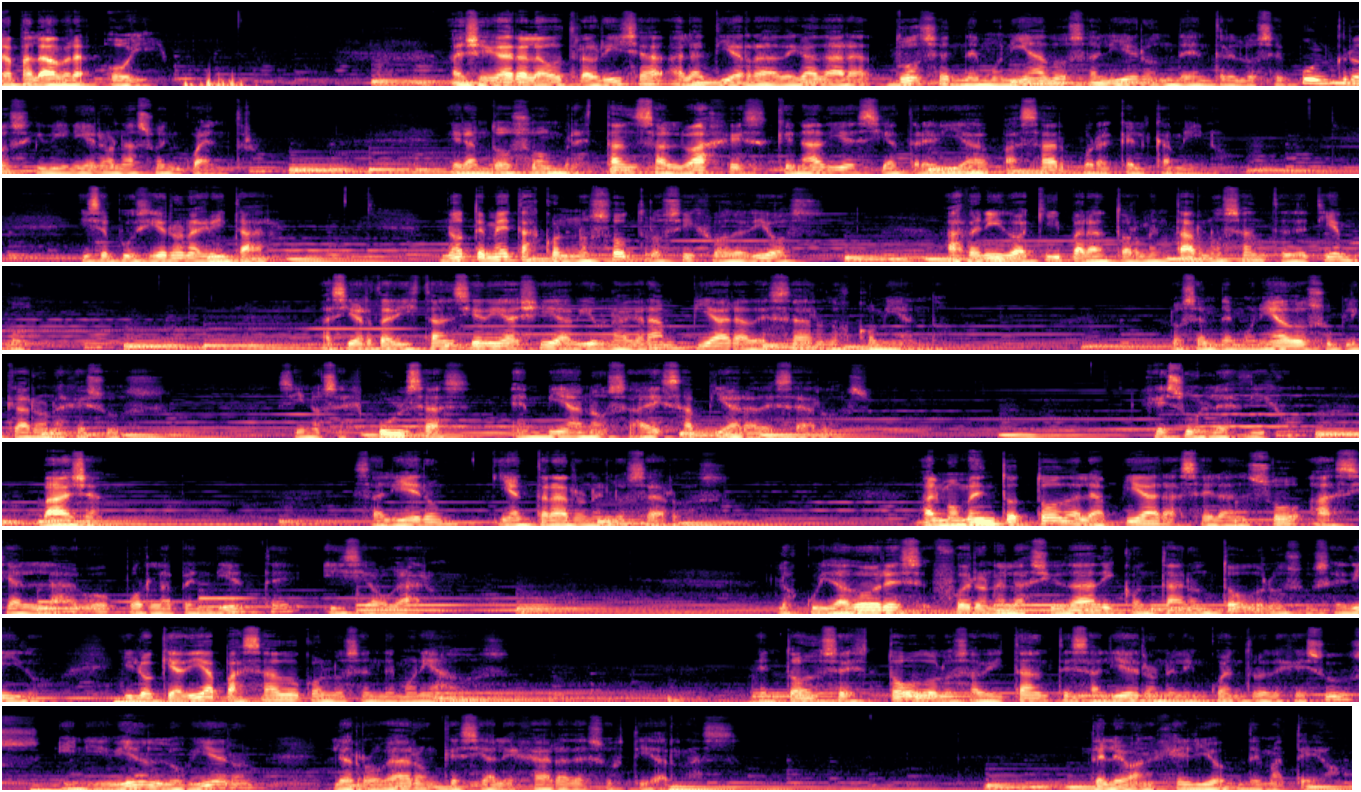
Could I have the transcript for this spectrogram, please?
La palabra hoy. Al llegar a la otra orilla, a la tierra de Gadara, dos endemoniados salieron de entre los sepulcros y vinieron a su encuentro. Eran dos hombres tan salvajes que nadie se atrevía a pasar por aquel camino. Y se pusieron a gritar, No te metas con nosotros, hijo de Dios. ¿Has venido aquí para atormentarnos antes de tiempo? A cierta distancia de allí había una gran piara de cerdos comiendo. Los endemoniados suplicaron a Jesús, si nos expulsas, envíanos a esa piara de cerdos. Jesús les dijo, vayan. Salieron y entraron en los cerdos. Al momento toda la piara se lanzó hacia el lago por la pendiente y se ahogaron. Los cuidadores fueron a la ciudad y contaron todo lo sucedido y lo que había pasado con los endemoniados. Entonces todos los habitantes salieron al encuentro de Jesús y ni bien lo vieron, le rogaron que se alejara de sus tierras. Del Evangelio de Mateo.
